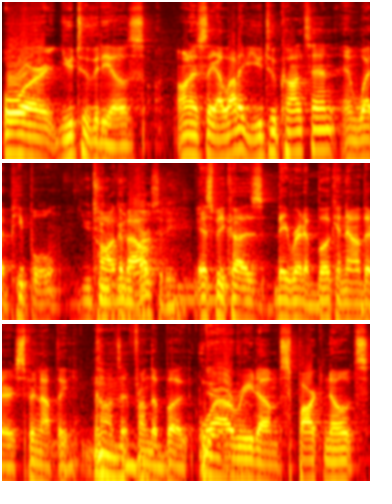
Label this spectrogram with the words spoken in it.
or YouTube videos. Honestly, a lot of YouTube content and what people YouTube talk University. about is because they read a book and now they're spitting out the content from the book. Or I read um, Spark Notes.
